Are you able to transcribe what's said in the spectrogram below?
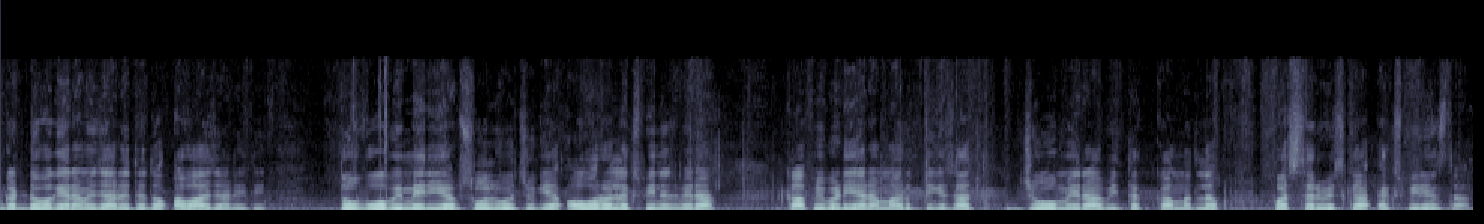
गड्ढों वगैरह में जा रहे थे तो आवाज़ आ रही थी। तो वो भी मेरी अब सॉल्व हो चुकी है। ओवरऑल एक्सपीरियंस मेरा काफ़ी बढ़िया रहा मारुति के साथ, जो मेरा अभी तक का मतलब फ़र्स्ट सर्विस का एक्सपीरियंस था।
